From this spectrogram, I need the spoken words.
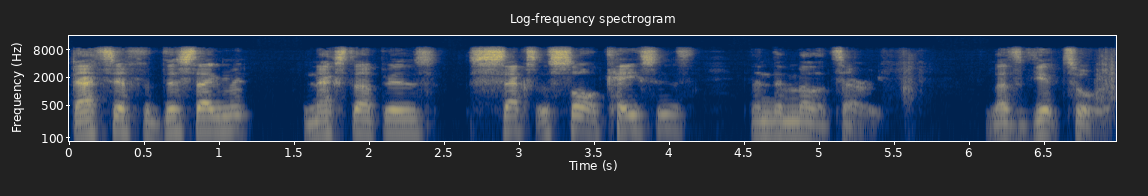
That's it for this segment. Next up is sex assault cases in the military. Let's get to it.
